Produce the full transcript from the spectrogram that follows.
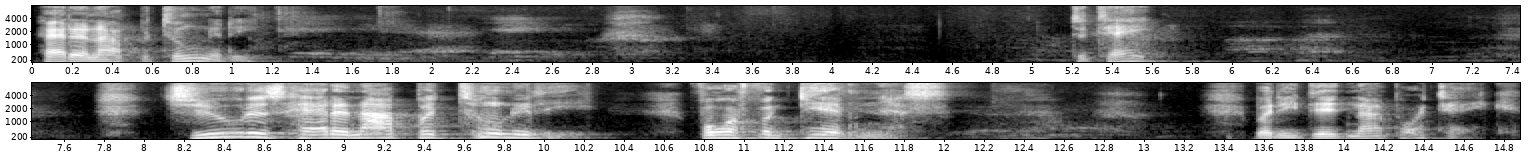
had an opportunity to take. Judas had an opportunity for forgiveness, but he did not partake.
